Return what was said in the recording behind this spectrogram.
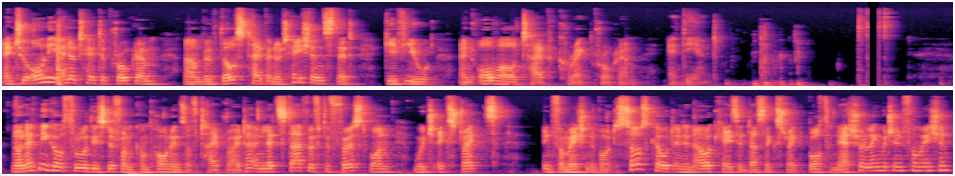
and to only annotate the program um, with those type annotations that give you an overall type correct program at the end. Now let me go through these different components of typewriter and let's start with the first one which extracts information about the source code and in our case it does extract both natural language information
